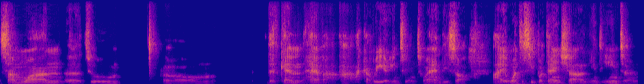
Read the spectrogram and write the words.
someone uh, to um, that can have a, a career into Intuendi so i want to see potential in the intern.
